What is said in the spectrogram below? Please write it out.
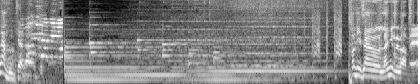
နှပ်ပြီးချက်ထားတယ်ပေါ့ဟောဒီဆိုင်ကိုလမ်းညွှန်ပေးပါမယ်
